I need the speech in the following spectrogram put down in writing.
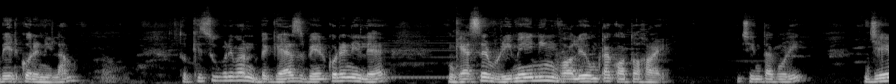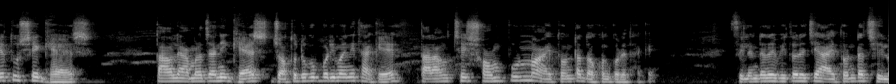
বের করে নিলাম। তো কিছু পরিমাণ গ্যাস বের করে নিলে গ্যাসের রিমেইনিং ভলিউমটা কত হয়? চিন্তা করি। যেহেতু সে গ্যাস, তাহলে আমরা জানি গ্যাস যতটুকু পরিমাণই থাকে, তারা হচ্ছে সম্পূর্ণ আয়তনটা দখল করে থাকে। সিলিন্ডারের ভিতরে যে আয়তনটা ছিল,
